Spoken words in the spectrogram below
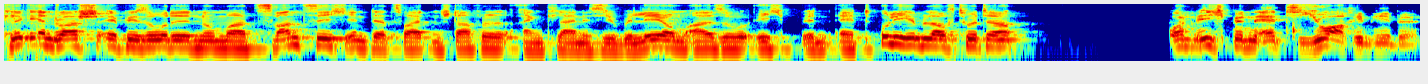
Click and Rush Episode Nummer 20 in der zweiten Staffel. Ein kleines Jubiläum. Also, ich bin Ed Uli Hebel auf Twitter. Und ich bin Ed Joachim Hebel.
